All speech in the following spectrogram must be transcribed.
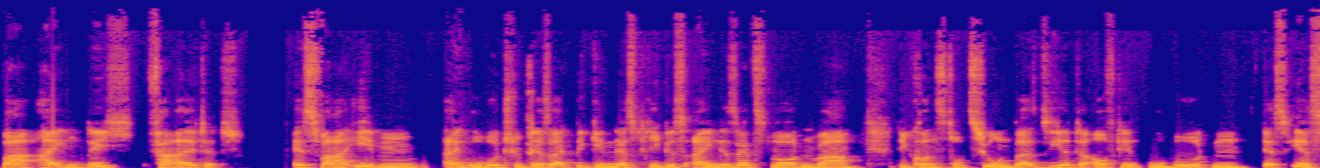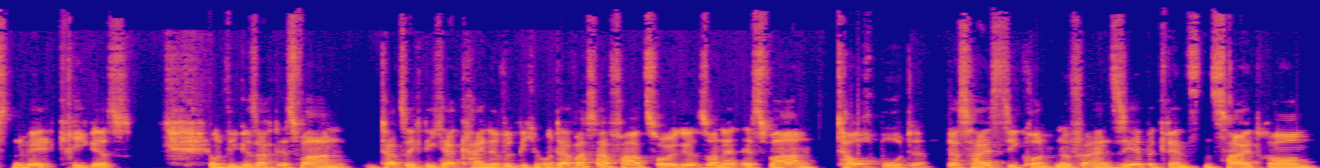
war eigentlich veraltet. Es war eben ein U-Boot-Typ, der seit Beginn des Krieges eingesetzt worden war. Die Konstruktion basierte auf den U-Booten des Ersten Weltkrieges. Und wie gesagt, es waren tatsächlich ja keine wirklichen Unterwasserfahrzeuge, sondern es waren Tauchboote. Das heißt, sie konnten nur für einen sehr begrenzten Zeitraum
